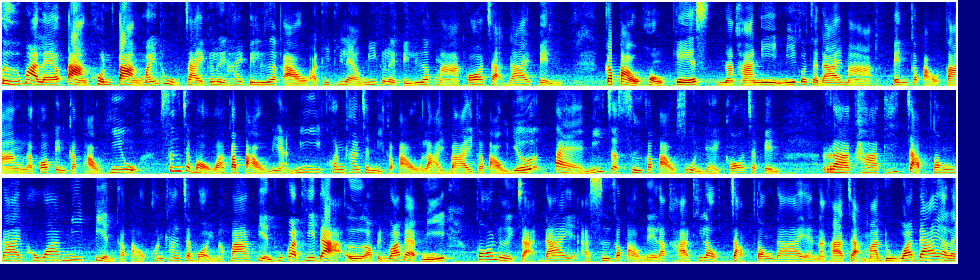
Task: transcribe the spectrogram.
ซื้อมาแล้วต่างคนต่างไม่ถูกใจก็เลยให้ไปเลือกเอา อาทิตย์ที่แล้วมี่ก็เลยไปเลือกมาก็จะได้เป็นกระเป๋าของเกสนะคะนี่มี่ก็จะได้มาเป็นกระเป๋าตังค์แล้วก็เป็นกระเป๋าหิ้ว ซึ่งจะบอกว่ากระเป๋าเนี่ยมี่ค่อนข้างจะมีกระเป๋าหลายใบกระเป๋าเยอะ แต่มี่จะซื้อกระเป๋าส่วนใหญ่ก็จะเป็น ราคาที่จับต้องได้ เพราะว่ามีเปลี่ยนกระเป๋าค่อนข้างจะบ่อยมากๆ เปลี่ยนทุกอาทิตย์อะเออเอาเป็นว่าแบบนี้ก็เลยจะได้ซื้อกระเป๋าในราคาที่เราจับต้องได้นะคะ จะมาดูว่าได้อะไร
